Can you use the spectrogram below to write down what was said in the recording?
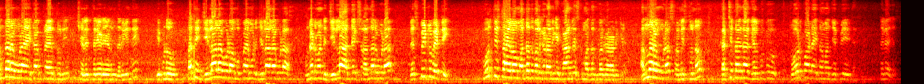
అందరం కూడా ఏకాభిప్రాయంతో తెలియజేయడం జరిగింది. ఇప్పుడు ప్రతి జిల్లాలో కూడా ముప్పై మూడు జిల్లాలో కూడా ఉన్నటువంటి జిల్లా అధ్యక్షులందరూ కూడా ప్రెస్ మీట్లు పెట్టి పూర్తి స్థాయిలో మద్దతు పలకడానికి కాంగ్రెస్కు మద్దతు పలకడానికి అందరం కూడా శ్రమిస్తున్నాం. ఖచ్చితంగా గెలుపుకు తోడ్పాటు అవుతామని చెప్పి తెలియజేస్తాం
